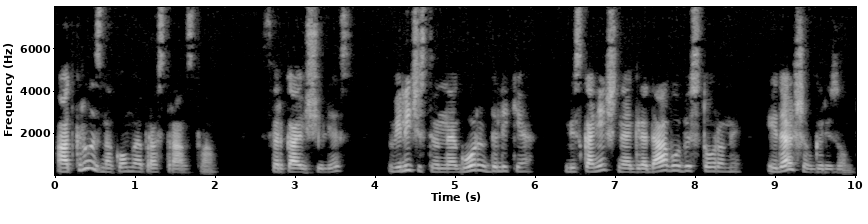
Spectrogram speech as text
Открылось знакомое пространство. Сверкающий лес, величественные горы вдалеке, бесконечная гряда в обе стороны и дальше в горизонт.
